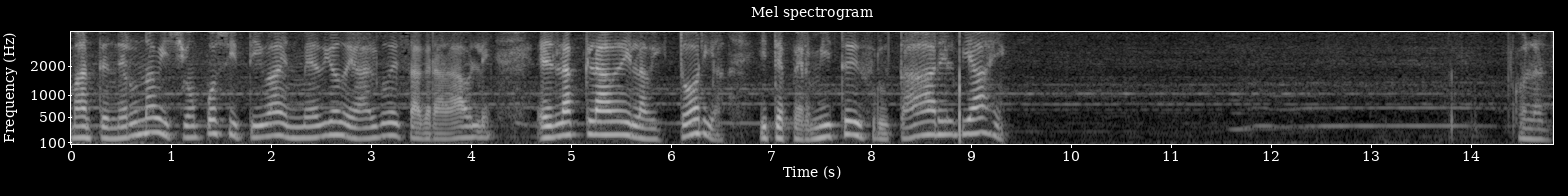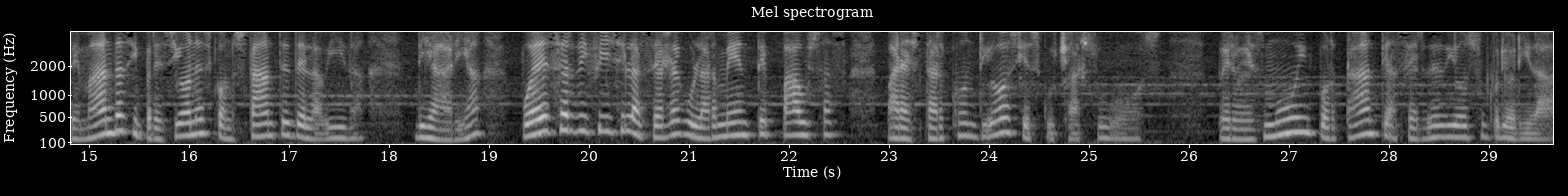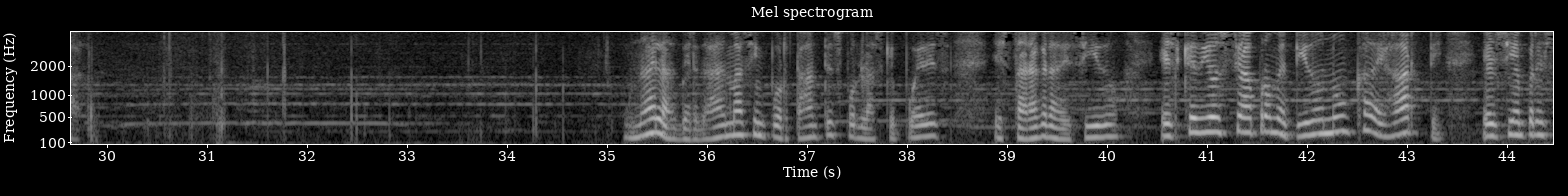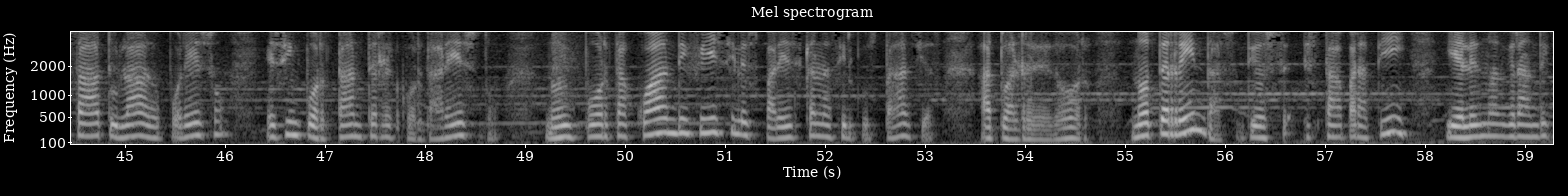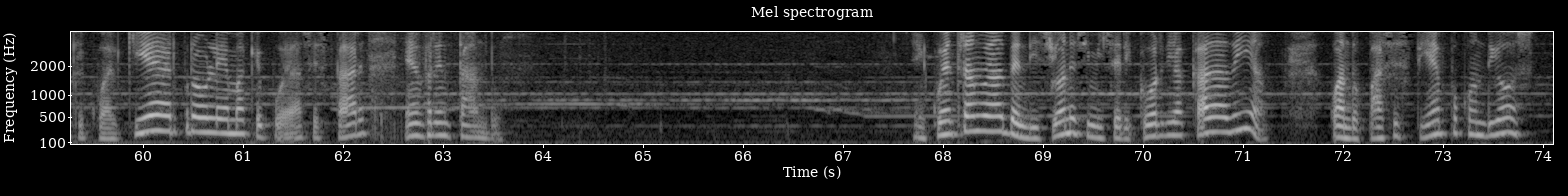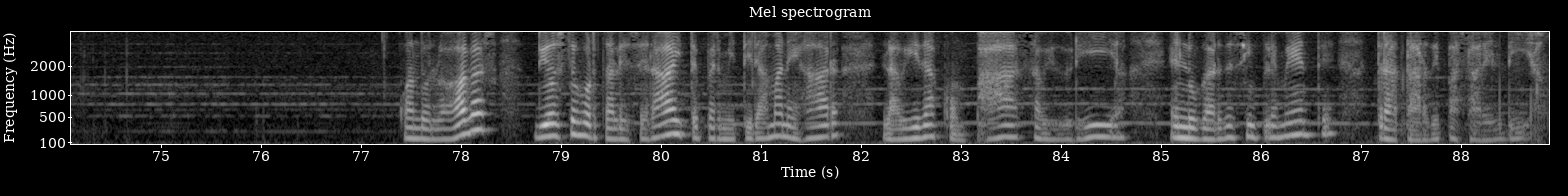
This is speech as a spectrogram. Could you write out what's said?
mantener una visión positiva en medio de algo desagradable es la clave de la victoria y te permite disfrutar el viaje. Con las demandas y presiones constantes de la vida diaria, Puede ser difícil hacer regularmente pausas para estar con Dios y escuchar su voz, pero es muy importante hacer de Dios su prioridad. Una de las verdades más importantes por las que puedes estar agradecido es que Dios te ha prometido nunca dejarte. Él siempre está a tu lado. Por eso es importante recordar esto. No importa cuán difíciles parezcan las circunstancias a tu alrededor, no te rindas, Dios está para ti y Él es más grande que cualquier problema que puedas estar enfrentando. Encuentra nuevas bendiciones y misericordia cada día cuando pases tiempo con Dios. Cuando lo hagas, Dios te fortalecerá y te permitirá manejar la vida con paz, sabiduría, en lugar de simplemente tratar de pasar el día.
